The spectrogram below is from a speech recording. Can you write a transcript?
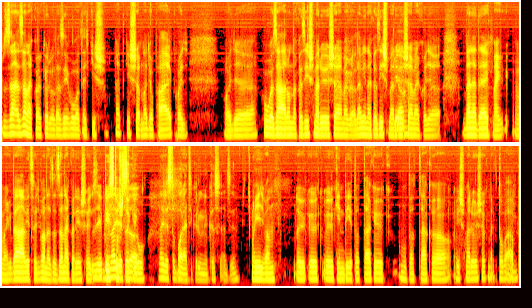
ze- zenekar körül azért volt egy kis, hát kisebb-nagyobb hype, hogy, hogy hú, az Áronnak az ismerőse, meg a Levinek az ismerőse, Ja. meg hogy a Benedek, meg, meg Dávid, hogy van ez a zenekar, és hogy egyébként biztos tök a- jó. Nagyrészt a baráti körünknek köszönhető. Így van. Ők, ők, ők indították, ők mutatták a ismerősöknek tovább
